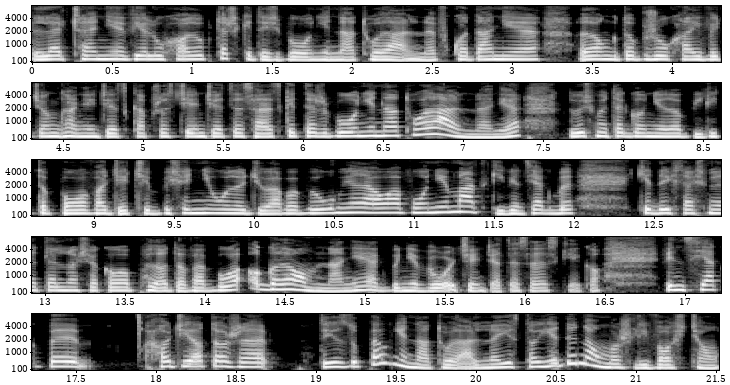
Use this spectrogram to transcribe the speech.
Leczenie wielu chorób też kiedyś było nienaturalne. Wkładanie rąk do brzucha i wyciąganie dziecka przez cięcie cesarskie też było nienaturalne, nie? Gdybyśmy tego nie robili, to połowa dzieci by się nie urodziła, bo by umierała w łonie matki, więc jakby kiedyś ta śmiertelność okołoporodowa była ogromna, nie? Jakby nie było cięcia cesarskiego. Więc jakby chodzi o to, że to jest zupełnie naturalne. Jest to jedyną możliwością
